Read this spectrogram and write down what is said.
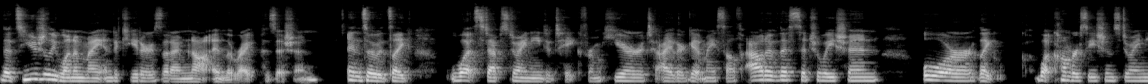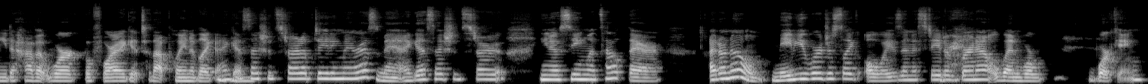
That's usually one of my indicators that I'm not in the right position. And so it's like, what steps do I need to take from here to either get myself out of this situation or like what conversations do I need to have at work before I get to that point of like, mm-hmm. I guess mm-hmm. I should start updating my resume. I guess I should start, you know, seeing what's out there. I don't know. Maybe we're just like always in a state of burnout when we're working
